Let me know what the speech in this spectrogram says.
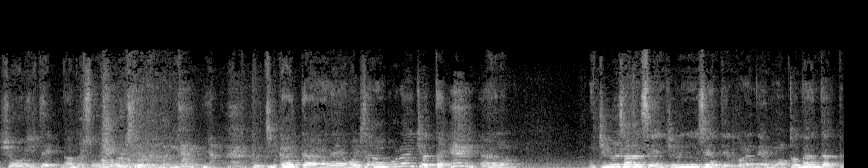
消費税。なんでその消費税。ってうち帰ったらねおじさん怒られちゃったあの13銭12銭ってこれね元なんだって。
